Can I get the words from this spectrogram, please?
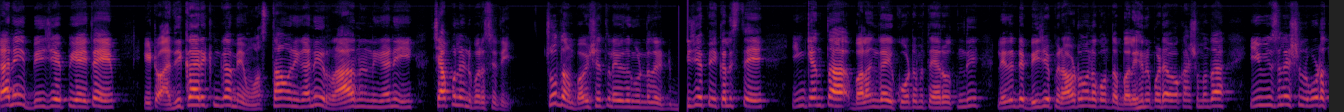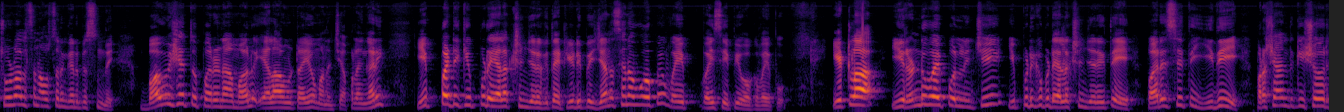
కానీ బీజేపీ అయితే ఇటు అధికారికంగా మేము వస్తామని కానీ రానని కానీ చెప్పలేని పరిస్థితి. చూద్దాం భవిష్యత్తులో ఏ విధంగా ఉంటుంది. బీజేపీ కలిస్తే ఇంకెంత బలంగా ఈ కూటమి తయారవుతుంది? లేదంటే బీజేపీ రావడం వల్ల కొంత బలహీనపడే అవకాశం ఉందా? ఈ విశ్లేషణలు కూడా చూడాల్సిన అవసరం కనిపిస్తుంది. భవిష్యత్తు పరిణామాలు ఎలా ఉంటాయో మనం చెప్పలేం కానీ ఇప్పటికిప్పుడు ఎలక్షన్ జరిగితే టీడీపీ జనసేన ఒకవైపు వై వైసీపీ ఒకవైపు. ఇట్లా ఈ రెండు వైపుల నుంచి ఇప్పటికిప్పుడు ఎలక్షన్ జరిగితే పరిస్థితి ఇది. ప్రశాంత్ కిషోర్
